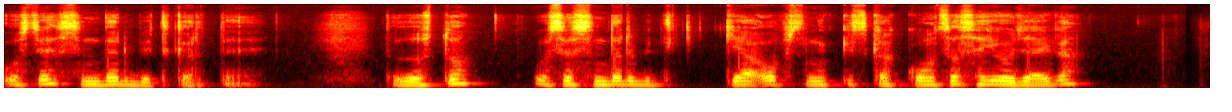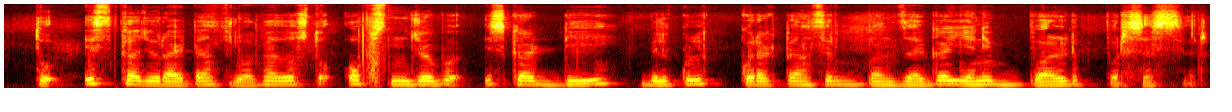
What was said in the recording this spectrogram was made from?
उसे संदर्भित करते हैं। तो दोस्तों, उसे संदर्भित क्या ऑप्शन किसका, कौन सा सही हो जाएगा? तो इसका जो राइट आंसर होगा दोस्तों ऑप्शन जो इसका डी बिल्कुल करेक्ट आंसर बन जाएगा, यानी वर्ल्ड प्रोसेसर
